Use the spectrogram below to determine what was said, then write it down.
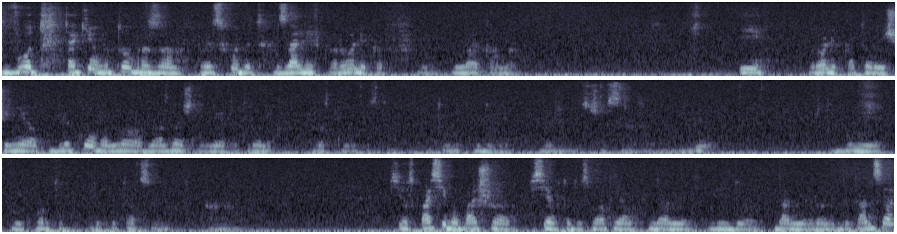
вот таким вот образом происходит заливка роликов на канал. И ролик, который еще не опубликован, но однозначно я этот ролик просто-напросто удалю. Даже сейчас сразу удалю, чтобы не, не репутацию все, спасибо большое всем, кто досмотрел данный видео, данный ролик до конца.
